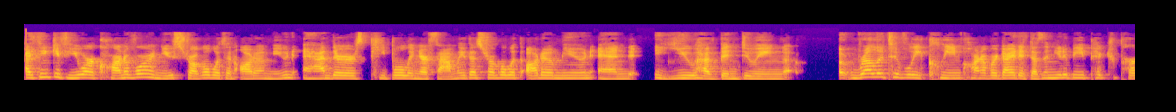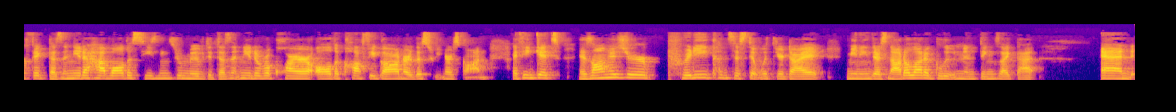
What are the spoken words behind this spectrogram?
I think if you are carnivore and you struggle with an autoimmune, and there's people in your family that struggle with autoimmune, and you have been doing a relatively clean carnivore diet, it doesn't need to be picture perfect, doesn't need to have all the seasonings removed, it doesn't need to require all the coffee gone or the sweeteners gone. I think it's as long as you're pretty consistent with your diet, meaning there's not a lot of gluten and things like that and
